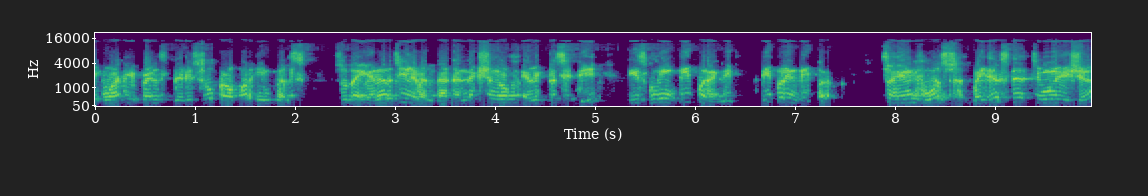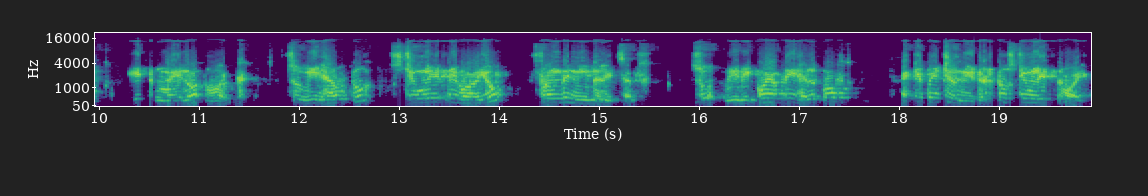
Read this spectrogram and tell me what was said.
it, what happens, there is no proper impulse. So the energy level, the conduction of electricity is going deeper and deep, deeper and deeper. So henceforth, by just the stimulation, it may not work. So we have to stimulate the vayu from the needle itself. So we require the help of acupuncture needle to stimulate the vayu.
